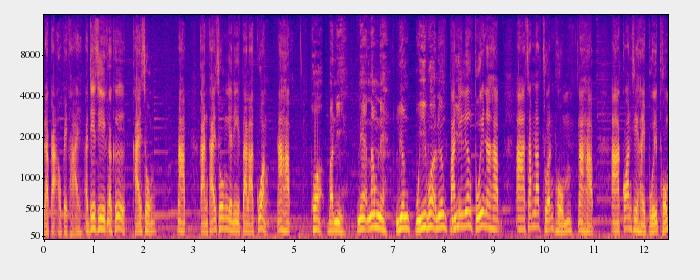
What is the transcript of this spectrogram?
แล้วก็เอาไปขาย อันที่สี่ก็คือขายทรงนะครับการขายทรงอย่างนี้ตลาดกว้างนะครับพ่อบาดนี้แนะนำเนี่ยเรื่องปุ๋ยพ่อเรื่องบาปุ๋ดยนี้เรื่องปุ๋ยนะครับอ่าสำหรับสวนผมนะครับอ่าก้อนที่ให้ปุ๋ยผม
